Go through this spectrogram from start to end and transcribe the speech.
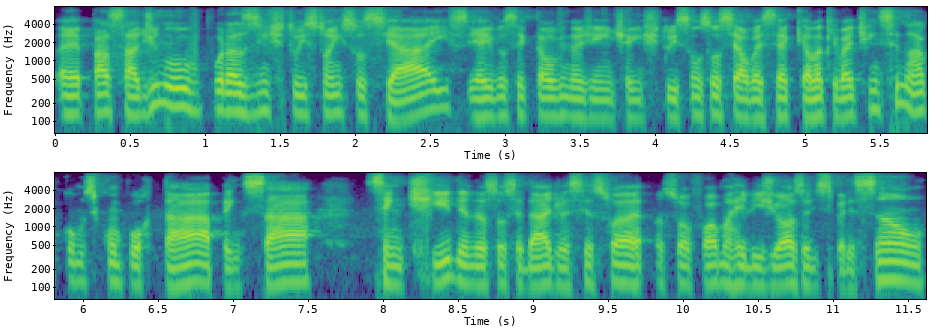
é, passar de novo por as instituições sociais, e aí você que está ouvindo a gente, a instituição social vai ser aquela que vai te ensinar como se comportar, pensar, sentir dentro da sociedade, vai ser sua, a sua forma religiosa de expressão,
